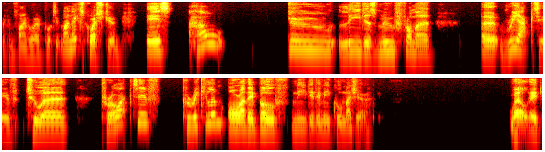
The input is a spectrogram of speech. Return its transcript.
if I can find where I put it. My next question is: How do leaders move from a, a reactive to a proactive curriculum, or are they both needed in equal measure? Well, it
